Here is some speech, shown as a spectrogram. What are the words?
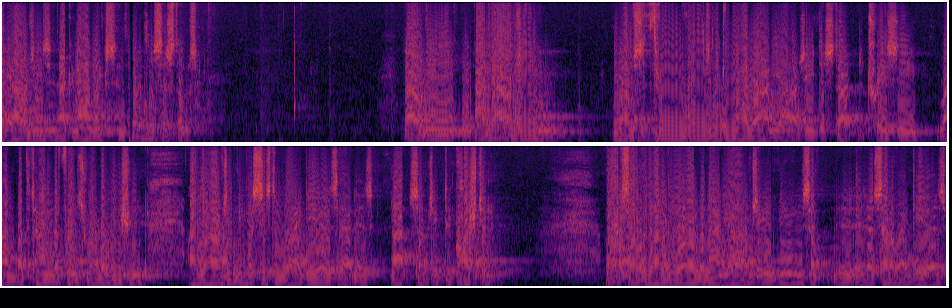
ideologies, economics, and political systems. Now, the ideology, have three ways of looking at ideology. Destutt de Tracy, around about the time of the French Revolution, ideology being a system of ideas that is not subject to question. Marx had the idea of an ideology being some, a set of ideas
